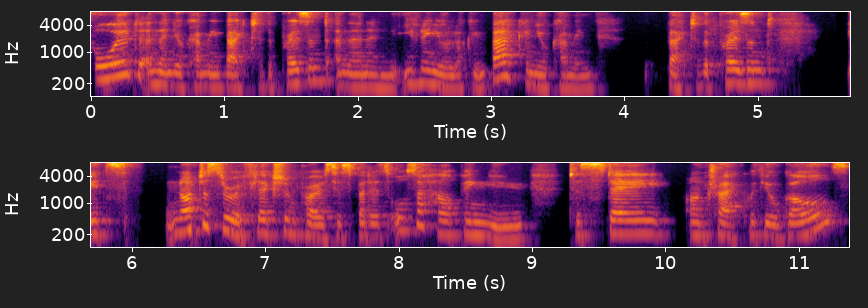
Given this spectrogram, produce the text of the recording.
forward and then you're coming back to the present. And then in the evening, you're looking back and you're coming back to the present. It's not just a reflection process, but it's also helping you to stay on track with your goals.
